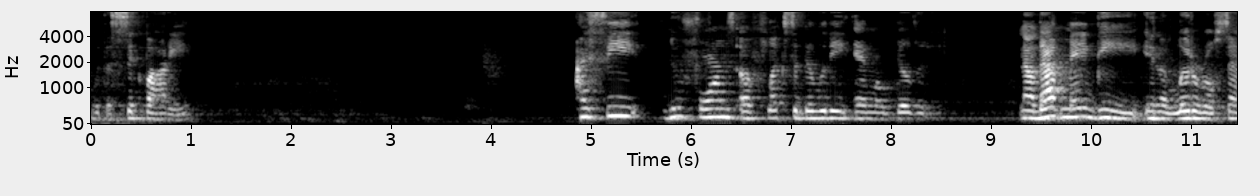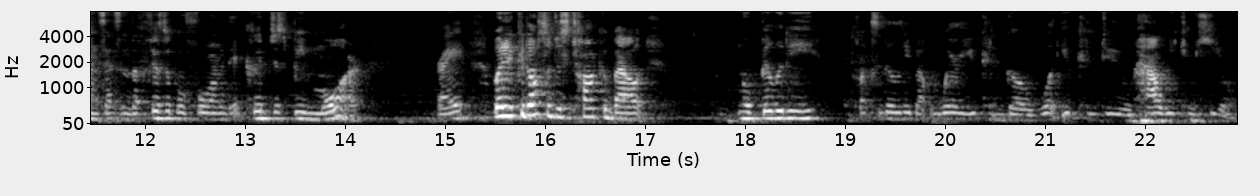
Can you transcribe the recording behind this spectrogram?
with a sick body. I see new forms of flexibility and mobility. Now, that may be in a literal sense, as in the physical form, there could just be more, right? But it could also just talk about mobility, flexibility about where you can go, what you can do, how we can heal.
